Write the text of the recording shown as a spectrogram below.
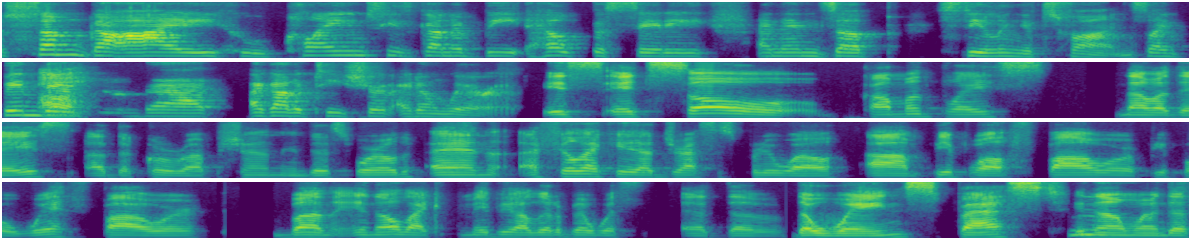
some guy who claims he's going to be help the city and ends up stealing its funds. Like been there, oh. done that. I got a T-shirt. I don't wear it. It's it's so commonplace nowadays uh, the corruption in this world and i feel like it addresses pretty well um, people of power people with power but you know, like maybe a little bit with uh, the the Wayne's past, you Mm. know, when the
